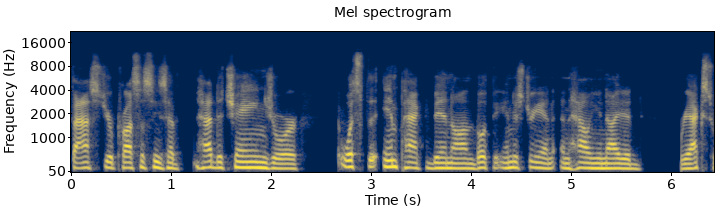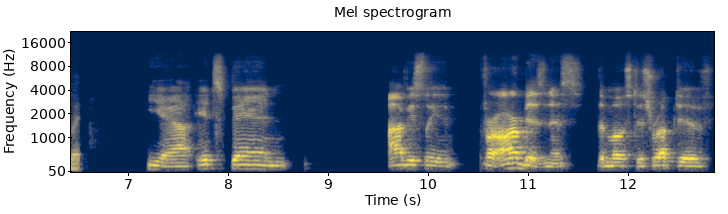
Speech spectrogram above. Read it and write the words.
fast your processes have had to change, or what's the impact been on both the industry and, and how United reacts to it? Yeah, it's been obviously for our business the most disruptive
